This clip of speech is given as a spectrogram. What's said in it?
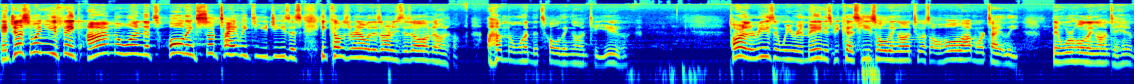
And just when you think, I'm the one that's holding so tightly to you, Jesus, he comes around with his arms. He says, Oh, no, no, I'm the one that's holding on to you. Part of the reason we remain is because he's holding on to us a whole lot more tightly than we're holding on to him.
